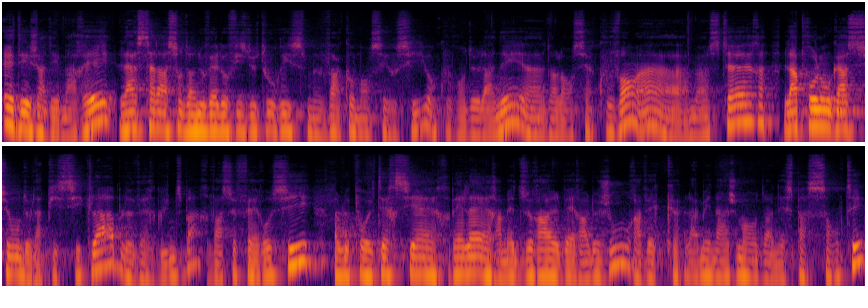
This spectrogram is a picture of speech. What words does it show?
est déjà démarré. L'installation d'un nouvel office de tourisme va commencer aussi en courant de l'année hein, dans l'ancien couvent hein, à Münster. La prolongation de la piste cyclable vers Günzbach va se faire aussi. Le pôle tertiaire Bel Air à Metzural verra le jour avec l'aménagement d'un espace santé.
